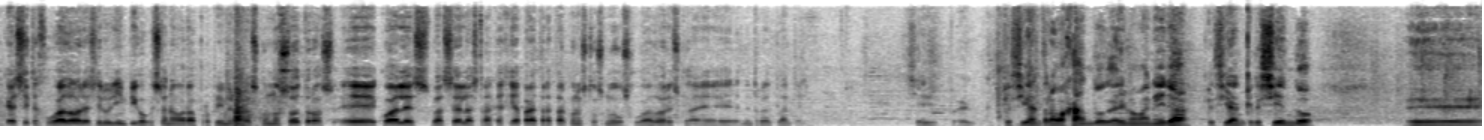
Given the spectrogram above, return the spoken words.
Que hay siete jugadores del Olímpico que están ahora por primera vez con nosotros. Eh, ¿Cuál es, va a ser la estrategia para tratar con estos nuevos jugadores eh, dentro del plantel? Sí, que sigan trabajando de la misma manera, que sigan creciendo. Eh,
